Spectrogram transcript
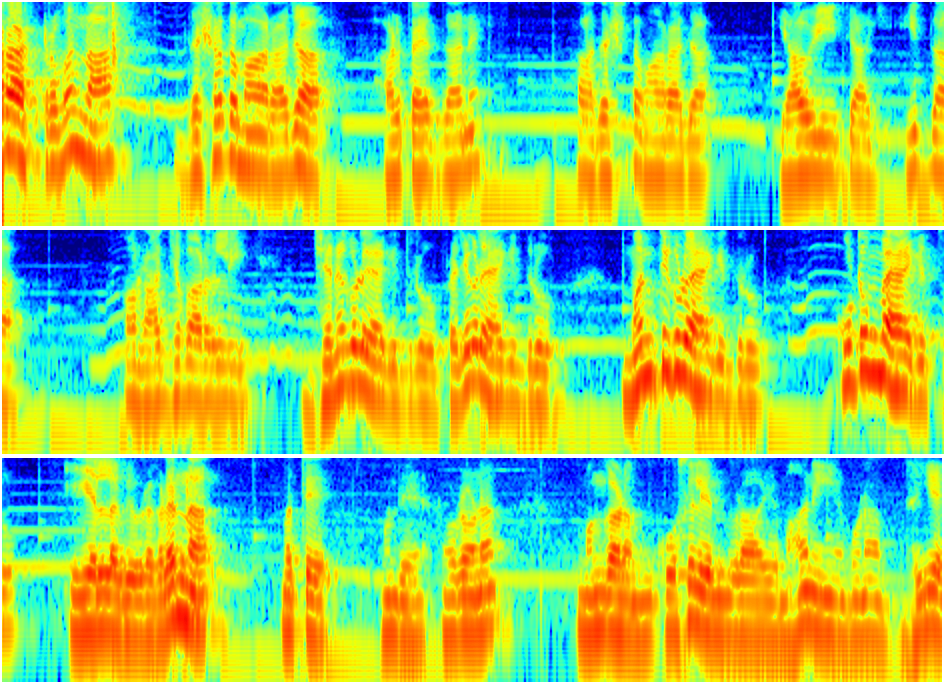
ರಾಷ್ಟ್ರವನ್ನು ದಶರಥ ಮಹಾರಾಜ ಆಳ್ತಾ ಇದ್ದಾನೆ. ಆ ದಶರಥ ಮಹಾರಾಜ ಯಾವ ರೀತಿಯಾಗಿ ಇದ್ದ? ಅವನ ರಾಜ್ಯಭಾರದಲ್ಲಿ ಜನಗಳು ಹೇಗಿದ್ದರು ಪ್ರಜೆಗಳು ಹೇಗಿದ್ದರು ಮಂತ್ರಿಗಳು ಹೇಗಿದ್ದರು ಕುಟುಂಬ ಹೇಗಿತ್ತು, ಈ ಎಲ್ಲ ವಿವರಗಳನ್ನು ಮತ್ತೆ ಮುಂದೆ ನೋಡೋಣ. ಮಂಗಳಂ ಕೋಸಲೇಂದ್ರಾಯ ಮಹನೀಯ ಗುಣಧಯ್ಯೆ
